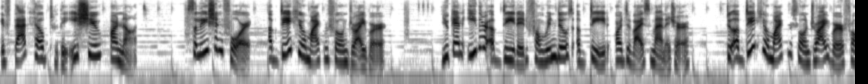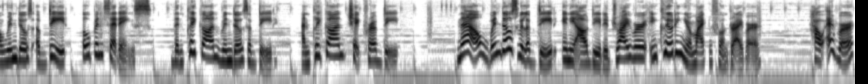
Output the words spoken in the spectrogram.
if that helped with the issue or not. Solution 4. Update your microphone driver. You can either update it from Windows Update or Device Manager. To update your microphone driver from Windows Update, open Settings. Then click on Windows Update and click on Check for Update. Now, Windows will update any outdated driver, including your microphone driver. However,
